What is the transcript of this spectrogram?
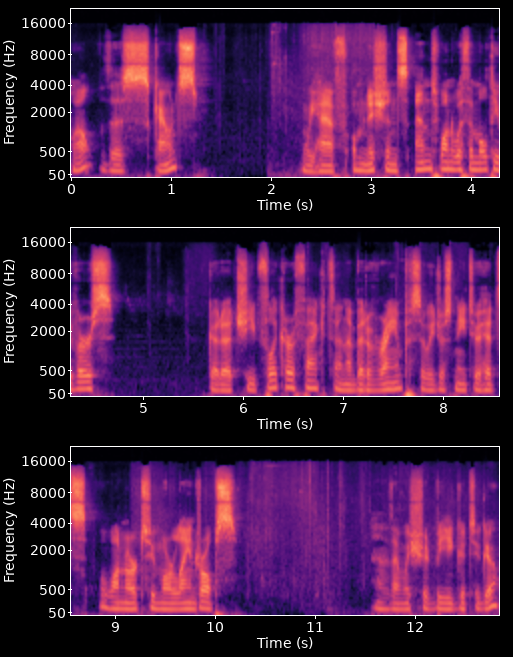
Well, this counts. We have Omniscience and one with a Multiverse. Got a cheap Flicker effect and a bit of ramp, so we just need to hit one or two more land drops. And then we should be good to go.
